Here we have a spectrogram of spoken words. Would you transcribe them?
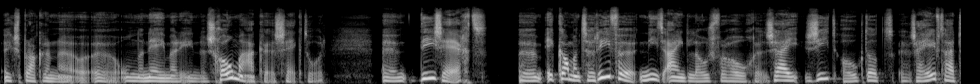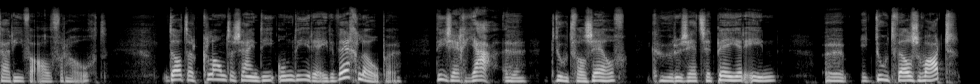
ik sprak een uh, ondernemer in de schoonmaaksector. die zegt, ik kan mijn tarieven niet eindeloos verhogen. Zij ziet ook dat, zij heeft haar tarieven al verhoogd. Dat er klanten zijn die om die reden weglopen. Die zeggen, ja, uh, ik doe het wel zelf. Ik huur een ZZP'er in. Uh, ik doe het wel zwart.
